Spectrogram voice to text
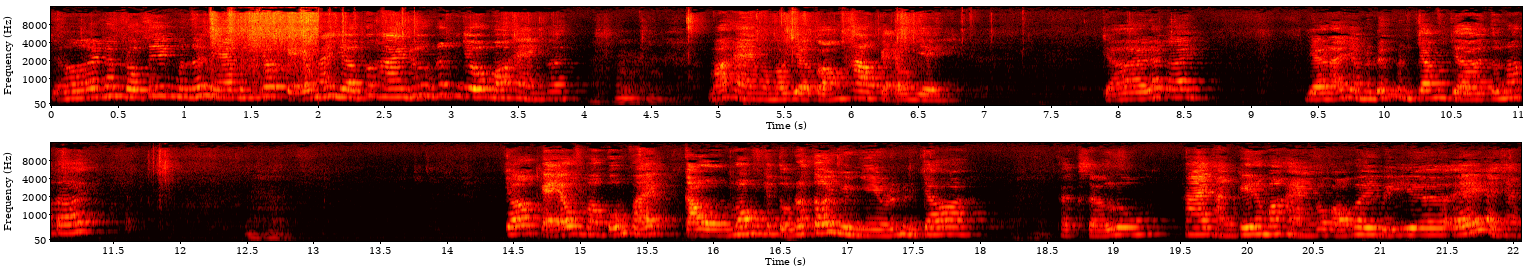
trời ơi năm đầu tiên mình ở nhà mình cho kẹo nãy giờ có hai đứa đít vô mở hàng thôi. Mở hàng mà bây giờ còn thao kẹo gì? Trời đất ơi giờ nãy giờ mình đứng mình trông chờ tụi nó tới cho kẹo mà cũng phải cầu mong cho tụi nó tới nhiều nhiều để mình cho. Thật sự luôn. Hai thằng kia nó mở hàng của bọn huy bị ờ, ế rồi nha.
